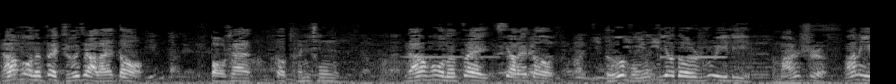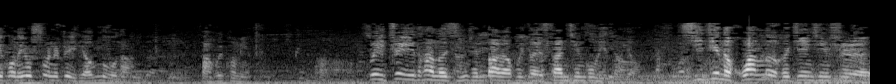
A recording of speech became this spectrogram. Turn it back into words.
然后呢再折下来到宝山到腾冲，然后呢再下来到德宏，要到瑞丽、芒市，完了以后呢又顺着这条路呢返回昆明。所以这一趟的行程大概会在三千公里左右，期间的欢乐和艰辛是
